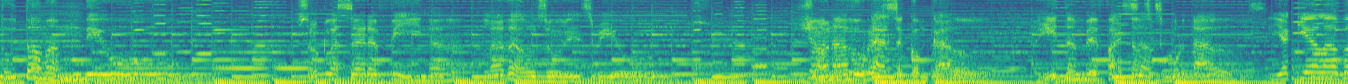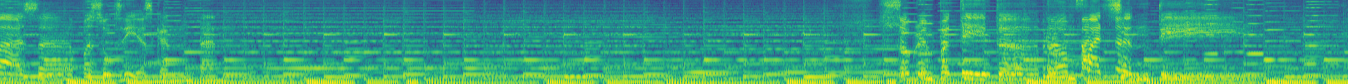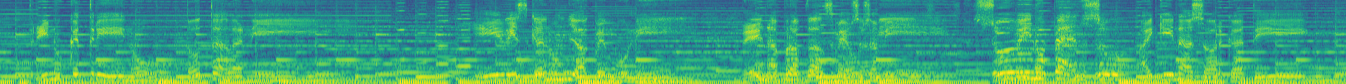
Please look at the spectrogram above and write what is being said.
tothom em diu. Sóc la serafina, la dels ulls vius. Jo nado braça com cal i també faig els mortals. I aquí a la bassa passo els dies cantant. Sóc ben petita, però em faig sentir. Que trino tota la nit. I visc en un lloc ben bonic, ben a prop dels meus amics. Sovint ho penso, ai quina sort que tinc.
